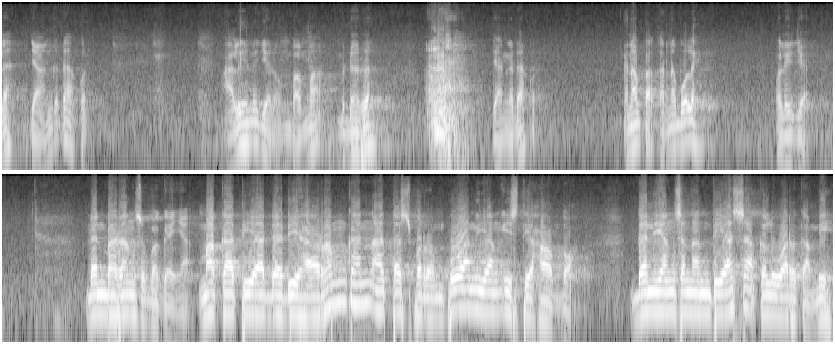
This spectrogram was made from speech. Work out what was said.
Lah jangan kedakon. Alih nih umpama berdarah jangan kedakon. Kenapa? Karena boleh. Boleh jah dan barang sebagainya. Maka tiada diharamkan atas perempuan yang istihadah dan yang senantiasa keluar kami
